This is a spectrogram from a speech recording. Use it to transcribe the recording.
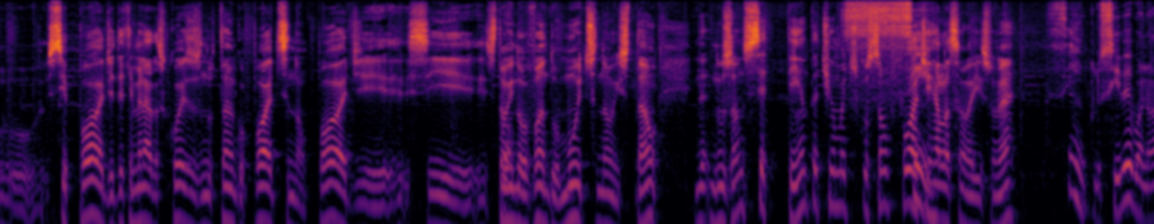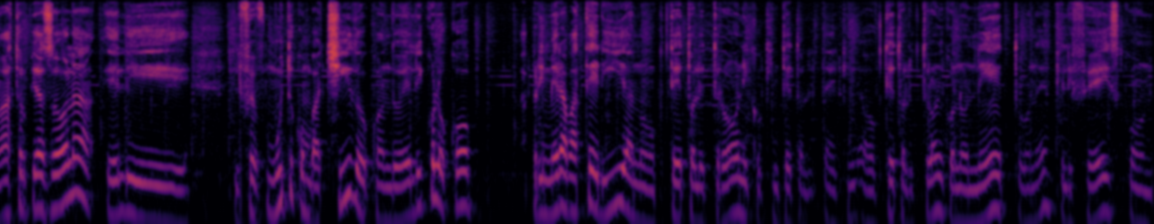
o, se pode, determinadas coisas no tango pode, se não pode, se estão inovando muito, se não estão. Nos anos 70 tinha uma discussão forte Sim. em relação a isso, né? Sim, inclusive, bueno, Astor Piazzolla, ele, ele foi muito combatido quando ele colocou a primeira bateria no octeto eletrônico, quinteto, octeto eletrônico, no Neto, né, que ele fez com,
